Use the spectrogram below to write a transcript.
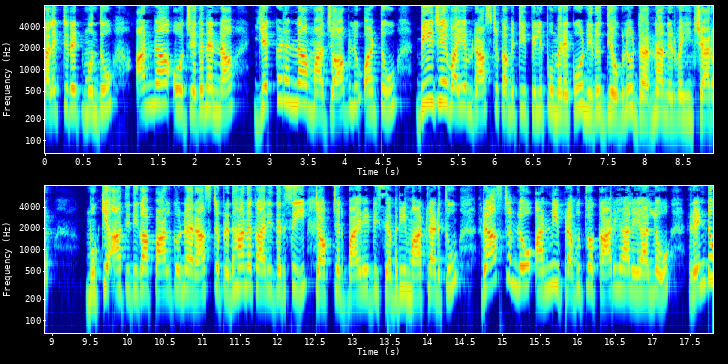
కలెక్టరేట్ ముందు అన్నా ఓ జగనన్న ఎక్కడన్నా మా జాబులు అంటూ బీజేవైఎం రాష్ట్ర కమిటీ పిలుపు మేరకు నిరుద్యోగులు ధర్నా నిర్వహించారు. ముఖ్య అతిథిగా పాల్గొన్న రాష్ట్ర ప్రధాన కార్యదర్శి డాక్టర్ బైరెడ్డి శబరి మాట్లాడుతూ రాష్ట్రంలో అన్ని ప్రభుత్వ కార్యాలయాల్లో రెండు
